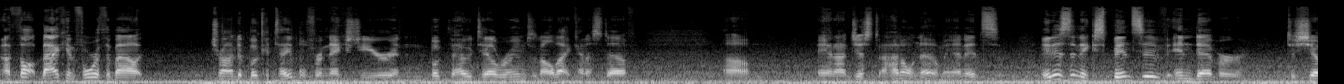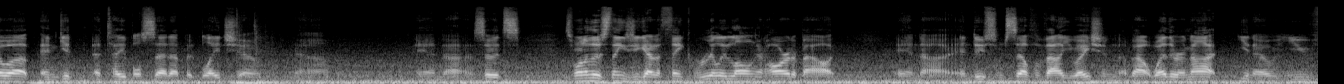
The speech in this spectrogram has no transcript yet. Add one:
I thought back and forth about trying to book a table for next year and book the hotel rooms and all that kind of stuff. Um, and I just, I don't know, man. It's, it is an expensive endeavor to show up and get a table set up at Blade Show. Um, and uh, so it's, it's one of those things you got to think really long and hard about and, uh, and do some self evaluation about whether or not, you know, you've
